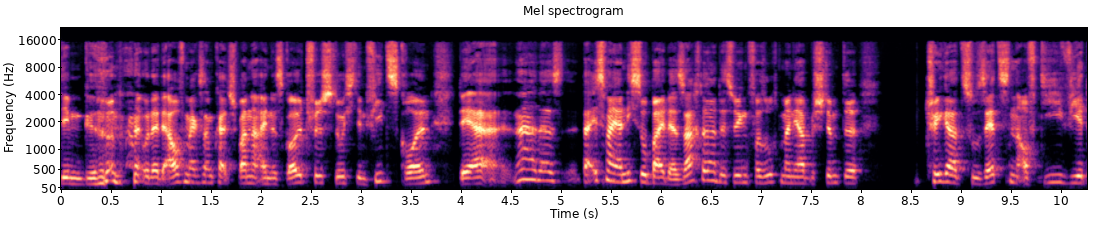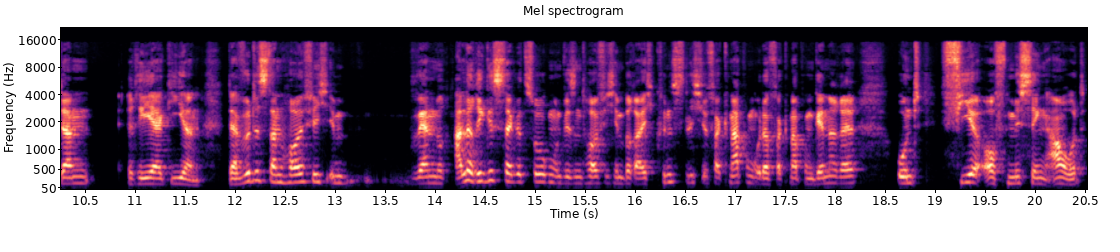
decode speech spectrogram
dem Gehirn oder der Aufmerksamkeitsspanne eines Goldfischs durch den Feed scrollen, der, na, das, da ist man ja nicht so bei der Sache, deswegen versucht man ja bestimmte Trigger zu setzen, auf die wir dann reagieren. Da wird es dann häufig im werden alle Register gezogen und wir sind häufig im Bereich künstliche Verknappung oder Verknappung generell und Fear of Missing Out.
